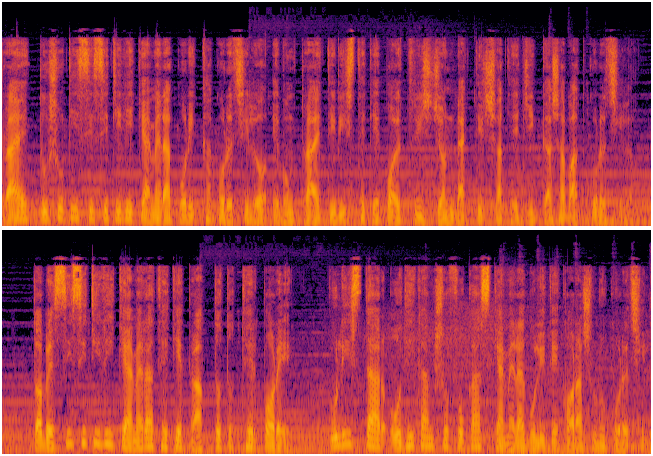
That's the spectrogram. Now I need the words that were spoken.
প্রায় দুশোটি সিসিটিভি ক্যামেরা পরীক্ষা করেছিল এবং প্রায় তিরিশ থেকে পঁয়ত্রিশ জন ব্যক্তির সাথে জিজ্ঞাসাবাদ করেছিল। তবে সিসিটিভি ক্যামেরা থেকে প্রাপ্ত তথ্যের পরে পুলিশ তার অধিকাংশ ফোকাস ক্যামেরাগুলিতে করা শুরু করেছিল।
